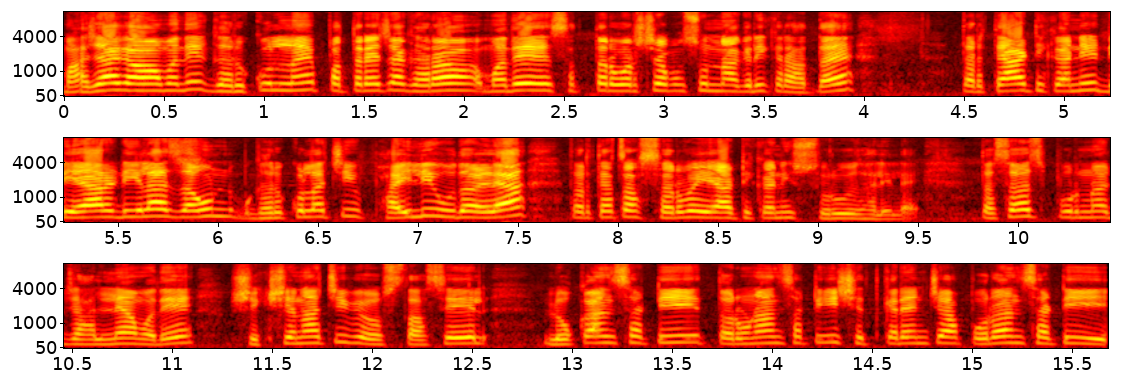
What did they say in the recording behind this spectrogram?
माझ्या गावामध्ये घरकुल नाही पत्र्याच्या घरामध्ये सत्तर वर्षापासून नागरिक राहत आहे. तर त्या ठिकाणी डी आर डीला जाऊन घरकुलाची फायली उधळल्या तर त्याचा सर्वे या ठिकाणी सुरू झालेला आहे. तसंच पूर्ण जालन्यामध्ये शिक्षणाची व्यवस्था असेल लोकांसाठी तरुणांसाठी शेतकऱ्यांच्या पोरांसाठी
